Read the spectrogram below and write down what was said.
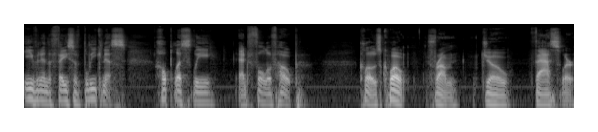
even in the face of bleakness, hopelessly and full of hope. Close quote from Joe Fassler.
